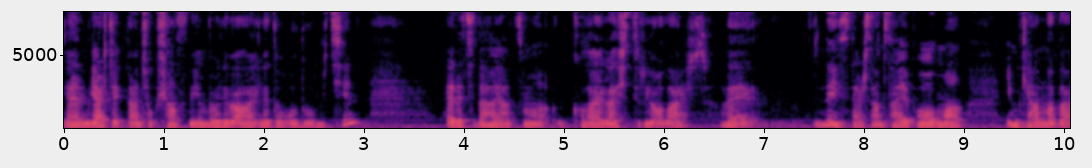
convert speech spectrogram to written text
Yani gerçekten çok şanslıyım böyle bir ailede olduğum için. Her açıda hayatımı kolaylaştırıyorlar ve ne istersem sahip olma imkanına da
